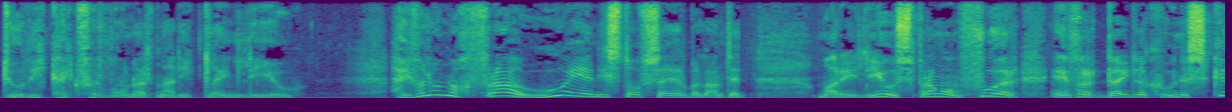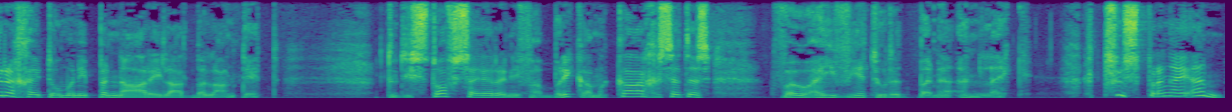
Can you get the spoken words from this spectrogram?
Toby kyk verwonderd na die klein leeu. Hy wil hom nog vra hoe hy in die stofsuier beland het, maar die leeu spring hom voor en verduidelik hoe nuuskierigheid hom in die penarie laat beland het. Toe die stofsuier in die fabriek aan mekaar gesit is, wou hy weet hoe dit binne-in lyk. Toe spring hy in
